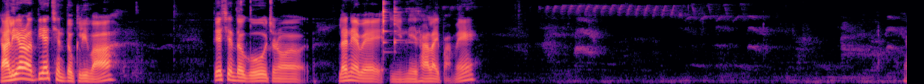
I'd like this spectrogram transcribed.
ဒါလေးကတော့တရက်ချင်တုတ်ကလေးပါတရက်ချင်တုတ်ကိုကျွန်တော်လက်နဲ့ပဲအရင်နေထားလိုက်ပါမယ်ရ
